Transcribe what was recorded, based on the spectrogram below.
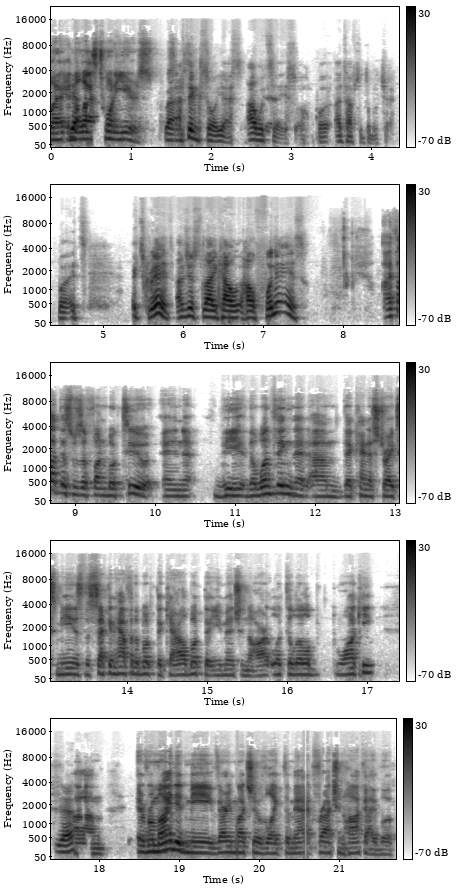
la- in Yeah. the last twenty years. right, I think so. Yes, I would say so, but I'd have to double check. But it's it's great. I just like how how fun it is. I thought this was a fun book too, and the the one thing that um that kind of strikes me is the second half of the book, the Carol book that you mentioned. The art looked a little wonky. Yeah, Um, it reminded me very much of like the Matt Fraction Hawkeye book,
